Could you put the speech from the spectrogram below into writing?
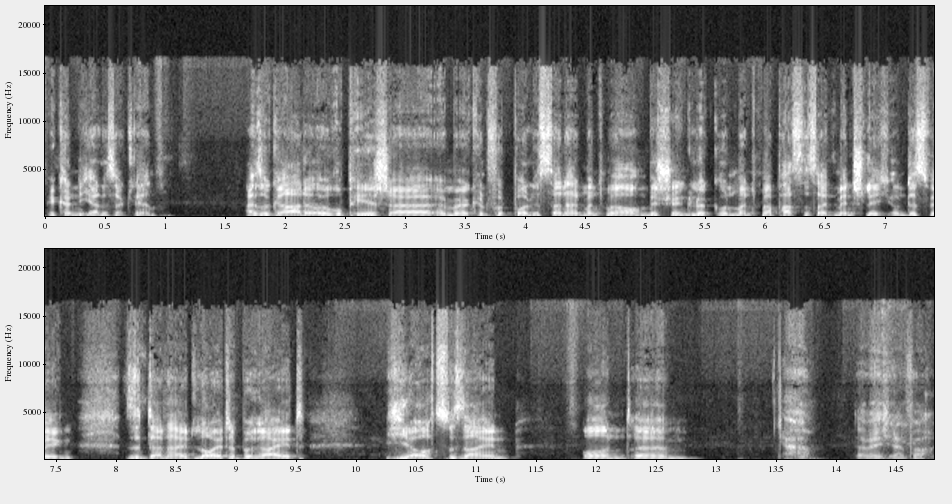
Wir können nicht alles erklären. Also gerade europäischer American Football ist dann halt manchmal auch ein bisschen Glück und manchmal passt es halt menschlich und deswegen sind dann halt Leute bereit, hier auch zu sein. Und ähm, ja, da wäre ich einfach,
